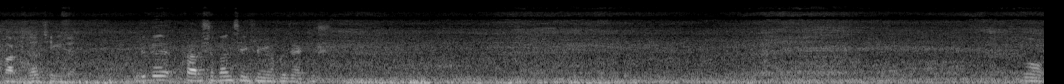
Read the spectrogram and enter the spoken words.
Bu karşıdan çekeceğim. Bir de karşıdan çekim yapacakmış. Of.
